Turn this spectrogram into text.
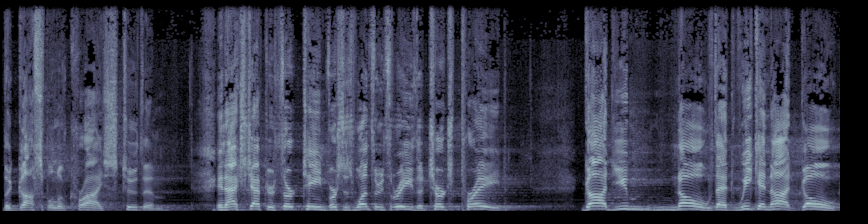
the gospel of Christ to them. In Acts chapter 13, verses 1 through 3, the church prayed God, you know that we cannot go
